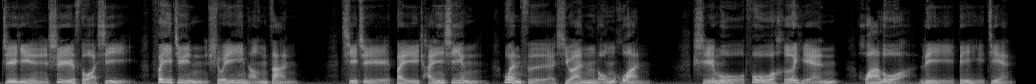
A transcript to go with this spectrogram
知音世所惜，非君谁能赞？弃至北辰星，问此玄龙幻。石木复何言？花落李必见。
